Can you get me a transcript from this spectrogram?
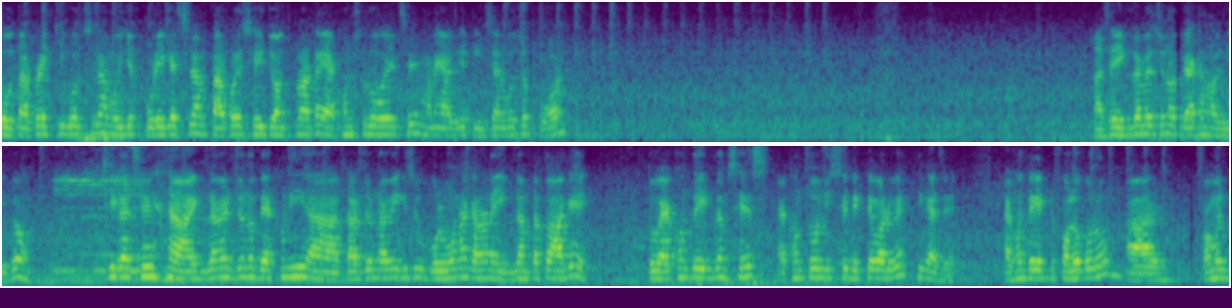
ও, তারপরে কি বলছিলাম? ওই যে পড়ে গেছিলাম, তারপরে সেই যন্ত্রণাটা এখন শুরু হয়েছে মানে আজকে তিন চার বছর পর। আচ্ছা এক্সামের জন্য দেখা হয়নি তো? ঠিক আছে এক্সামের জন্য দেখুনি তার জন্য আমি কিছু বলব না কারণ এক্সামটা তো আগে। তো এখন তো এক্সাম শেষ, এখন তো নিশ্চয়ই দেখতে পারবে, ঠিক আছে? এখন থেকে একটু ফলো করো আর কমেন্ট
